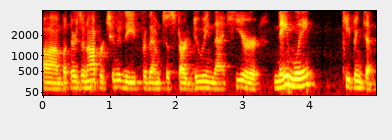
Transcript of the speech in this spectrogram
um, but there's an opportunity for them to start doing that here, namely keeping Tim.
